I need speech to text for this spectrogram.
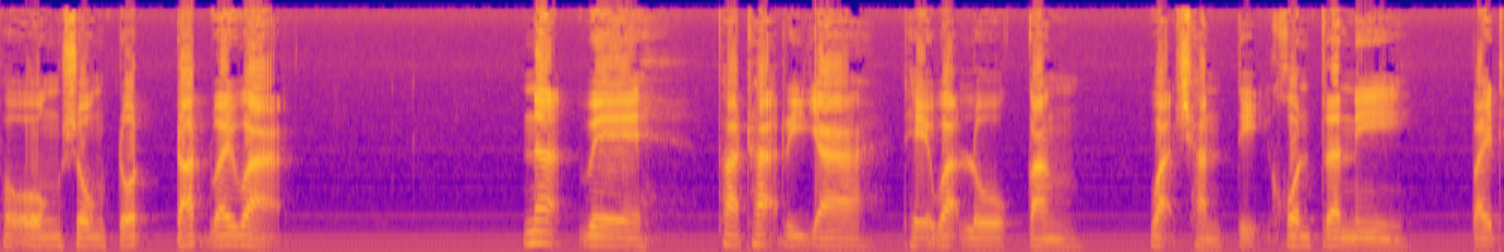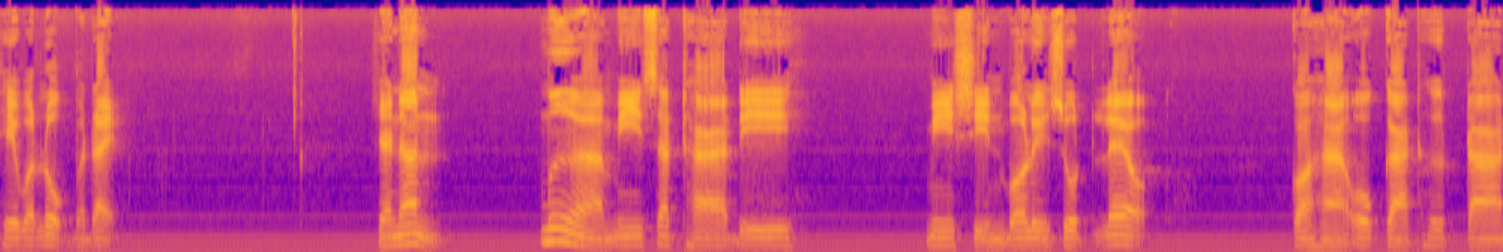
พระองค์ทรงตดตัดไว้ว่าณเวพัทริยาเทวโลกัง วชันติ คนตรณีไปเทวโลกบ่ได้ ฉะนั้นเมื่อมีศรัทธาดี มีศีลบริสุทธิ์แล้วก็หาโอกาสฮืดตาน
